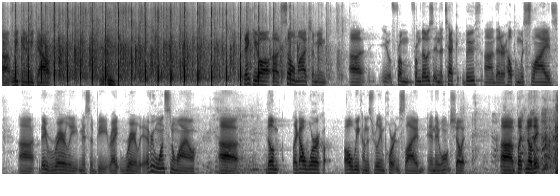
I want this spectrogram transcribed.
uh, week in and week out? thank you all uh, so much. I mean, uh, you know, from, from those in the tech booth uh, that are helping with slides, they rarely miss a beat, right? Rarely. Every once in a while, they'll, like, I'll work all week on this really important slide and they won't show it. Uh, but no, they.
